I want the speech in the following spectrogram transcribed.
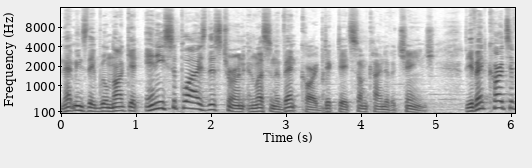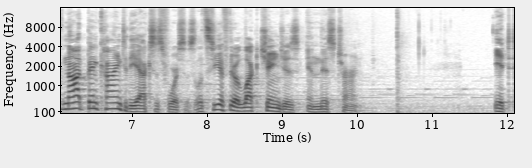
and that means they will not get any supplies this turn unless an event card dictates some kind of a change. The event cards have not been kind to the Axis forces. Let's see if their luck changes in this turn. It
